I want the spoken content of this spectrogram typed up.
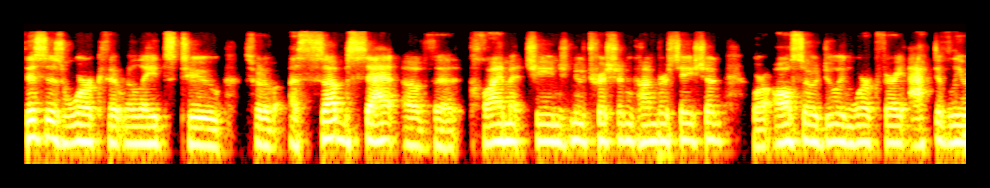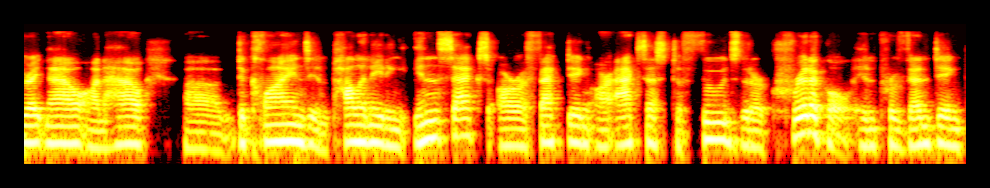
this is work that relates to sort of a subset of the climate change nutrition conversation. We're also doing work very actively right now on how uh, declines in pollinating insects are affecting our access to foods that are critical in preventing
